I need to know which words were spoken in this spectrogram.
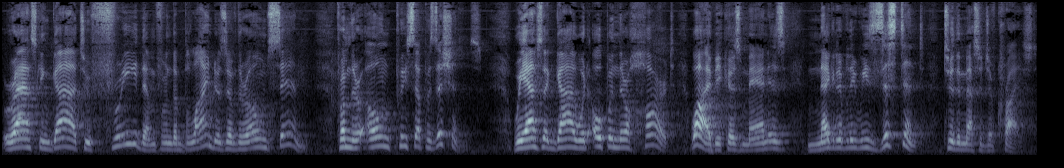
We're asking God to free them from the blinders of their own sin, from their own presuppositions. We ask that God would open their heart. Why? Because man is negatively resistant to the message of Christ.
